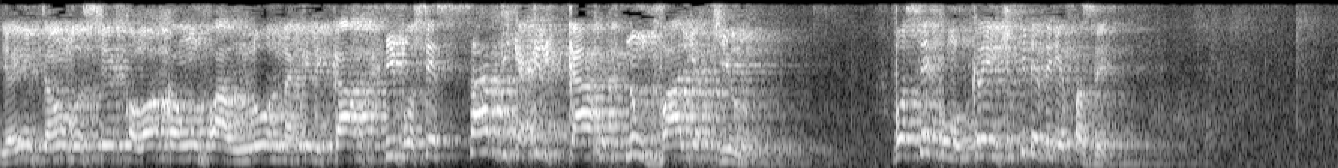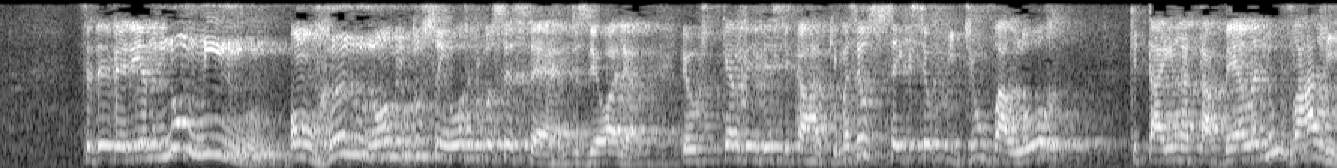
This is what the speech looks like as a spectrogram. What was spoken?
E aí então você coloca um valor naquele carro e você sabe que aquele carro não vale aquilo. Você, como crente, o que deveria fazer? Você deveria, no mínimo, honrando o nome do Senhor que você serve, dizer: Olha, eu quero vender esse carro aqui, mas eu sei que se eu pedir o valor que está aí na tabela, não vale.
